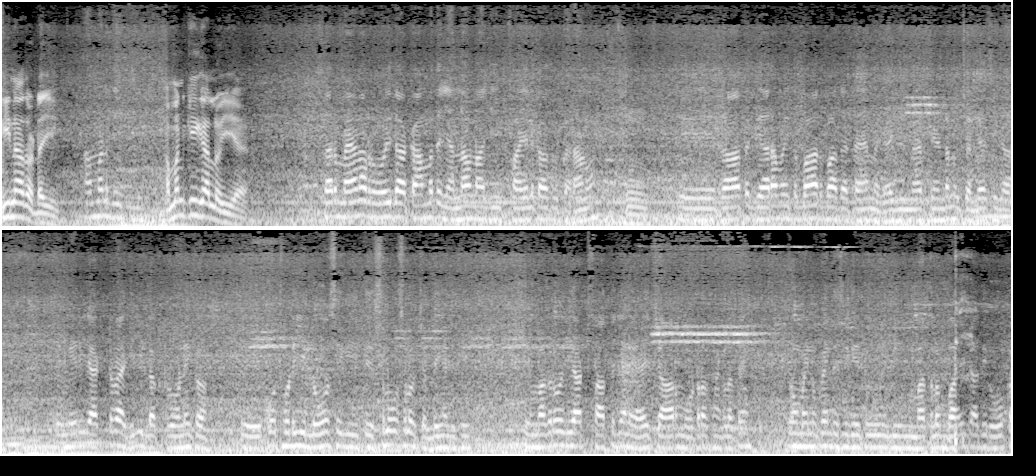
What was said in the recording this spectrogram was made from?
ਕੀ ਨਾਂ ਤੁਹਾਡਾ ਜੀ? ਅਮਨਦੀਪ ਜੀ। ਅਮਨ ਕੀ ਗੱਲ ਹੋਈ ਹੈ? ਸਰ ਮੈਂ ਨਾ ਰੋਜ਼ ਦਾ ਕੰਮ ਤੇ ਜਾਂਦਾ ਹੁੰਦਾ ਜੀ ਫਾਈਲ ਕਾ ਤੋਂ ਘਰਾਂ ਨੂੰ। ਹੂੰ। ਤੇ ਰਾਤ 11 ਵਜੇ ਤੋਂ ਬਾਅਦ ਬਾਅਦ ਦਾ ਟਾਈਮ ਹੈਗਾ ਜੀ। ਮੈਂ ਪਿੰਡ ਨੂੰ ਚੱਲਿਆ ਸੀਗਾ ਤੇ ਮੇਰੀ ਐਕਟਿਵ ਹੈਗੀ ਜੀ ਇਲੈਕਟ੍ਰੋਨਿਕ ਤੇ ਉਹ ਥੋੜੀ ਜਿਹੀ ਲੋ ਸੀਗੀ ਤੇ ਸਲੋ ਸਲੋ ਚੱਲੀ ਜਾਂਦੀ ਸੀ। ਤੇ ਮਗਰੋਂ ਜੀ 8-7 ਜਣੇ ਆਏ ਚਾਰ ਮੋਟਰਸਾਈਕਲ ਤੇ। ਤੇ ਉਹ ਮੈਨੂੰ ਕਹਿੰਦੇ ਸੀਗੇ ਤੂੰ ਵੀ ਮਤਲਬ ਬਾਈਕ ਆਦੀ ਰੋਕ।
